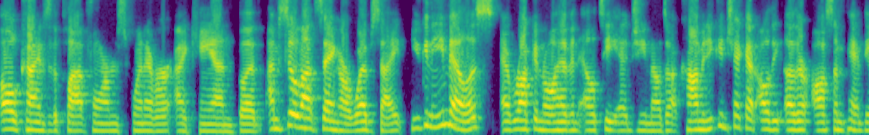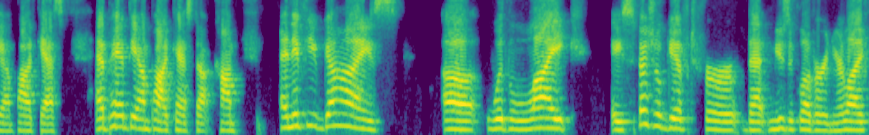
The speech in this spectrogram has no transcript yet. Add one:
all kinds of the platforms whenever I can, but I'm still not saying our website. You can email us at rock and roll heaven lt at gmail.com and you can check out all the other awesome Pantheon podcasts at pantheonpodcast.com. And if you guys uh, would like a special gift for that music lover in your life,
